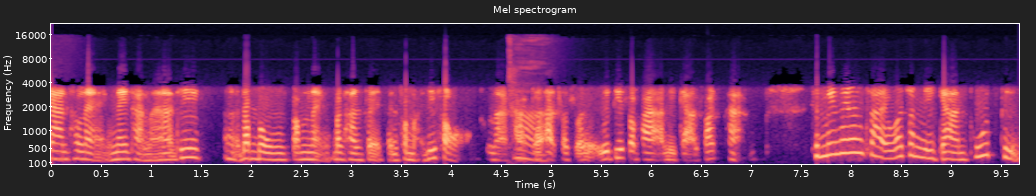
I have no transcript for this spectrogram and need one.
การแถลงในฐานะที่เอ่อดำรงตำแหน่งประธานเฟดเป็นสมัยที่สองนะคะค่ะก็อาจจะเสนอวุฒิสภามีการซักถามคือไม่แน่ใจว่าจะมีการพูดถึง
